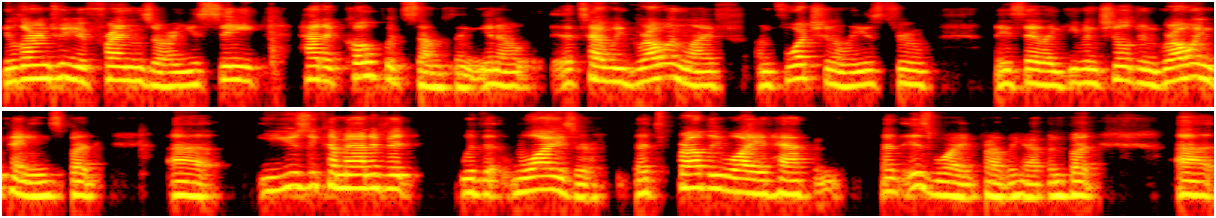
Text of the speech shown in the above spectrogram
you learned who your friends are. You see how to cope with something. You know, that's how we grow in life, unfortunately, is through they say like even children growing pains, but uh, you usually come out of it with it wiser. That's probably why it happened. That is why it probably happened. But uh,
